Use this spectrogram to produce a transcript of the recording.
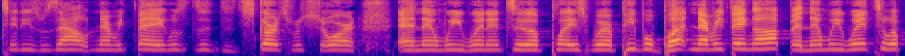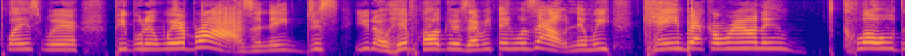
titties was out and everything was the skirts were short, and then we went into a place where people buttoned everything up, and then we went to a place where people didn't wear bras and they just you know hip huggers everything was out, and then we came back around and clothed,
